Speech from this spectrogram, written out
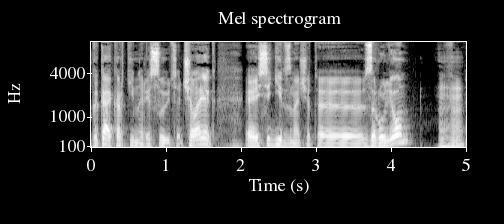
какая картина рисуется, Человек э, сидит, значит, э, за рулем, угу.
